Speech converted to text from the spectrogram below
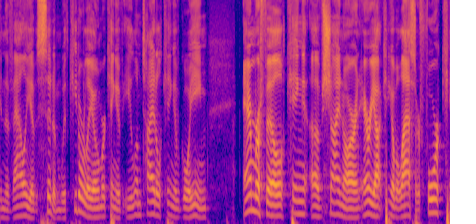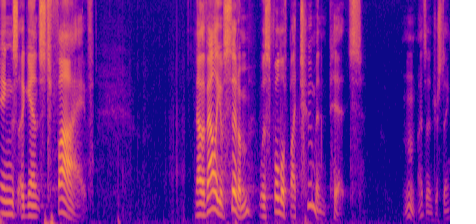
in the valley of Siddim with Kedorlaomer, king of Elam, Tidal, king of Goyim, Amraphel, king of Shinar, and Arioch, king of Ellasar, four kings against five. Now, the valley of Siddim was full of bitumen pits. Hmm, that's interesting.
